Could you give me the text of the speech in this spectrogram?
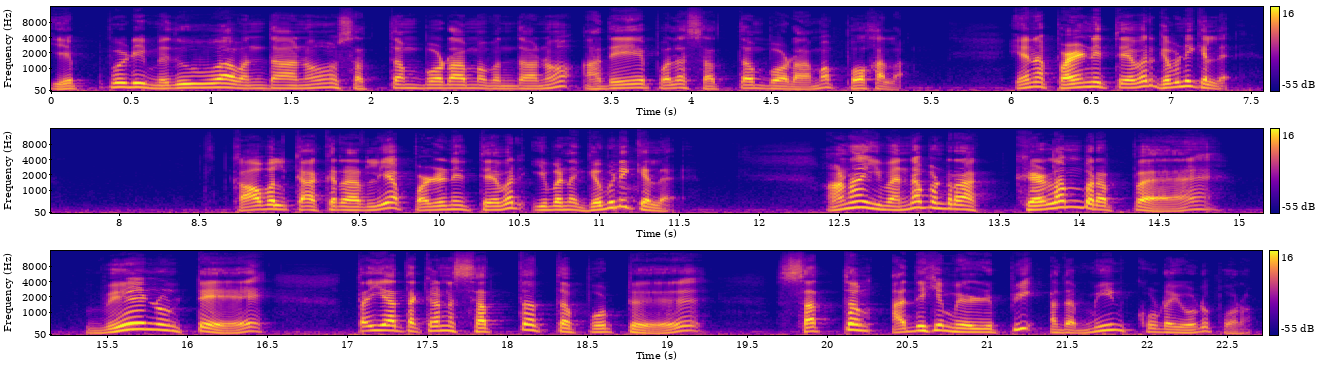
எப்படி மெதுவாக வந்தானோ சத்தம் போடாமல் வந்தானோ அதே போல் சத்தம் போடாமல் போகலாம். ஏன்னா பழனித்தேவர் கவனிக்கலை. காவல் காக்கிறார் இல்லையா? பழனித்தேவர் இவனை கவனிக்கலை. ஆனால் இவன் என்ன பண்ணுறான் கிளம்புறப்ப வேணுன்ட்டே தையா தக்கான சத்தத்தை போட்டு சத்தம் அதிகம் எழுப்பி அந்த மீன் கூடையோடு போகிறான்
